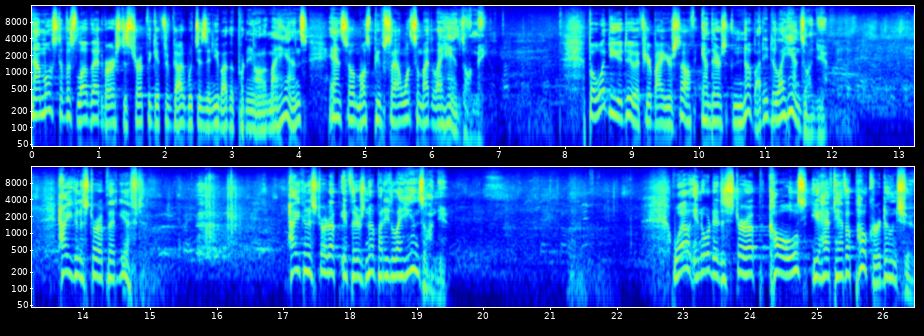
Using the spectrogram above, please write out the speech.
Now, most of us love that verse to stir up the gift of God which is in you by the putting on of my hands. And so most people say, I want somebody to lay hands on me. But what do you do if you're by yourself and there's nobody to lay hands on you? How are you going to stir up that gift? How are you going to stir it up if there's nobody to lay hands on you? Well, in order to stir up coals, you have to have a poker, don't you?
